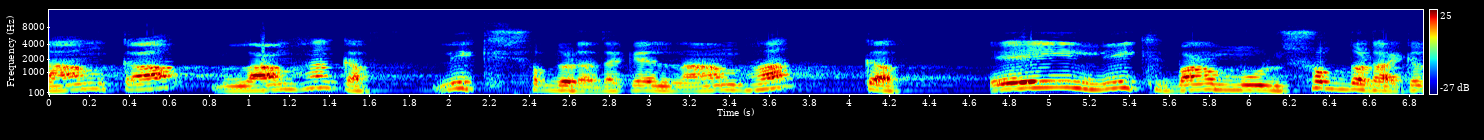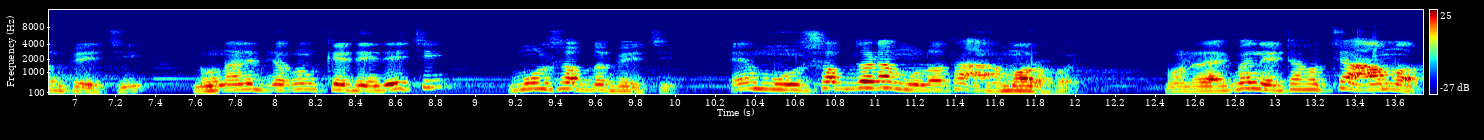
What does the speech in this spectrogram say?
লাম, কা, লাম, হা, কাফ। লিখ শব্দটা থাকে লাম, হা, কাফ। এই লিখ বা মূল শব্দটা এখন পেয়েছি। নুন আলিফ যখন কেটে দিয়েছি, মূল শব্দ পেয়েছি। এই মূল শব্দটা মূলত আমর হয়। মনে রাখবেন, এটা হচ্ছে আমর।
